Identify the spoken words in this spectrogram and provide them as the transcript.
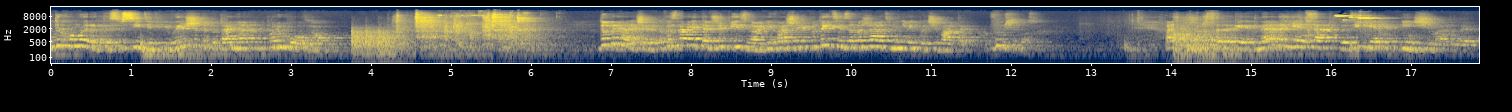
Утихомирити сусідів і вирішити питання полюбовно. Добрий вечір. Ви знаєте, вже пізно, і ваші репетиції заважають мені відпочивати. Вибачте, будь ласка. А якщо все-таки не вдається, тоді є інші методи.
